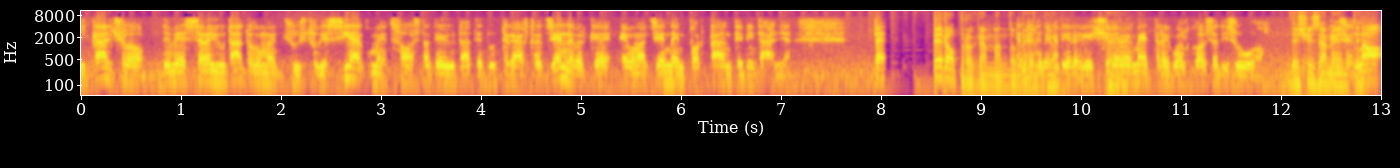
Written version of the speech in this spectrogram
il calcio deve essere aiutato come è giusto che sia, come sono state aiutate tutte le altre aziende, perché è un'azienda importante in Italia. Per però programmando meglio. Deve capire che ci sì. deve mettere qualcosa di suo. Decisamente. Se no,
